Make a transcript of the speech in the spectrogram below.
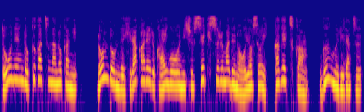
同年6月7日にロンドンで開かれる会合に出席するまでのおよそ1ヶ月間、軍務離脱、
